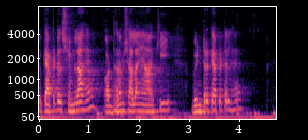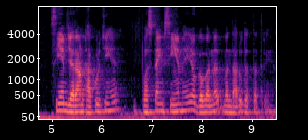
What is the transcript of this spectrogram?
तो कैपिटल शिमला है और धर्मशाला यहाँ की विंटर कैपिटल है। सीएम जयराम ठाकुर जी हैं। फ़र्स्ट टाइम सीएम है और गवर्नर बंदारू दत्तात्रेय हैं?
